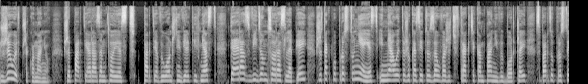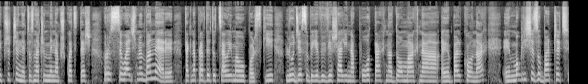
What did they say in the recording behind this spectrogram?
żyły w przekonaniu, że partia razem to jest partia wyłącznie wielkich miast, teraz widzą coraz lepiej, że tak po prostu nie jest i miały też okazję to zauważyć w trakcie kampanii wyborczej z bardzo prostej przyczyny. To znaczy my na przykład też rozsyłaliśmy banery tak naprawdę do całej Małopolski. Ludzie sobie je wywieszali na płotach, na domach, na e, balkonach. E, mogli się zobaczyć,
